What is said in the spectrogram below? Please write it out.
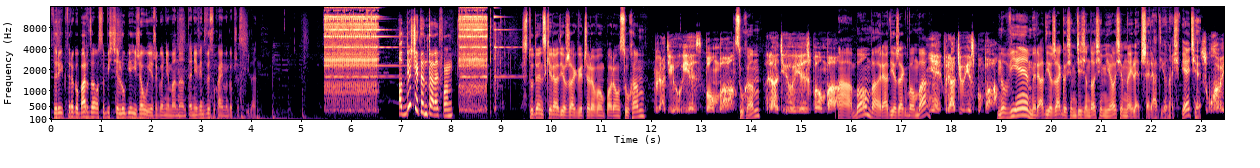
który, którego bardzo osobiście lubię i żałuję, że go nie ma na antenie, więc wysłuchajmy go przez chwilę. Odbierzcie ten telefon. Studenckie Radio Żak wieczorową porą słucham? W radiu jest bomba. Słucham? W radiu jest bomba. A, bomba, Radio Żak bomba? Nie, w radiu jest bomba. No wiem, Radio Żak 88 i 8 najlepsze radio na świecie. Słuchaj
